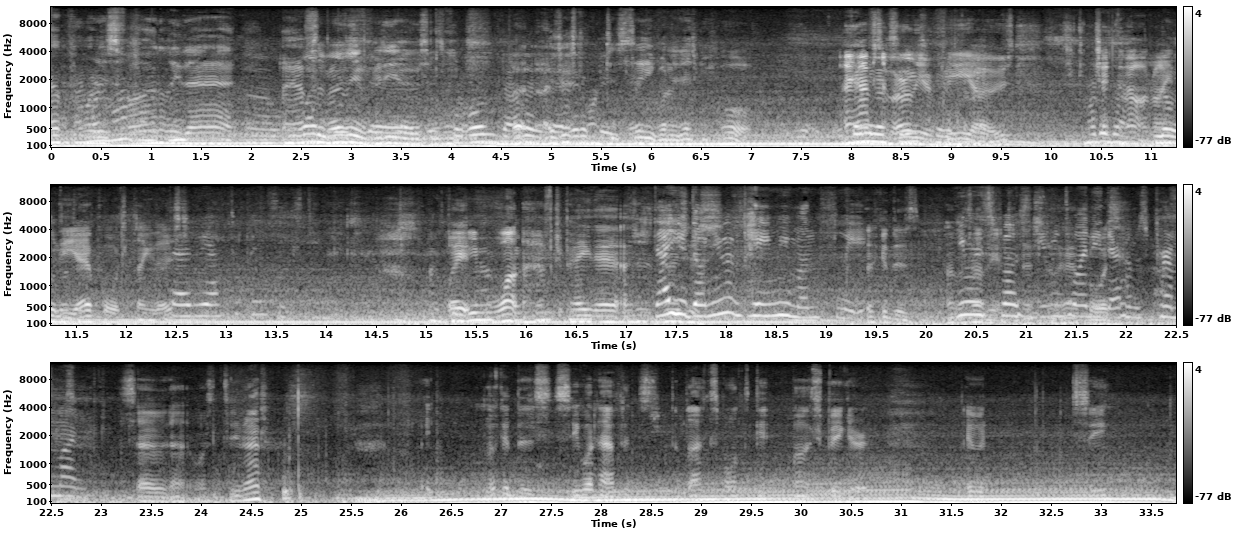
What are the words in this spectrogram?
airport is finally there. Uh, I have some earlier uh, videos is of for it, all the but I just want to see what it is before. I have some earlier videos. You can check is them out on No, my, no. the airport playlist. Dad, we have to pay 69 Wait, what? I have to pay there? I just Dad, you don't even pay me monthly. Look at this. I'm You were supposed to give me 20 airport, dirhams per month. So that wasn't too bad. Wait, look at this. See what happens? Black spots get much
